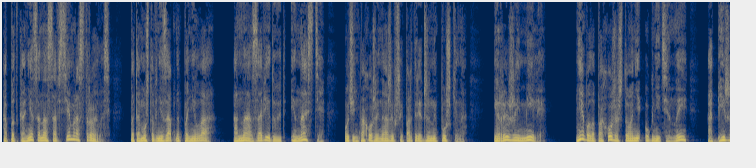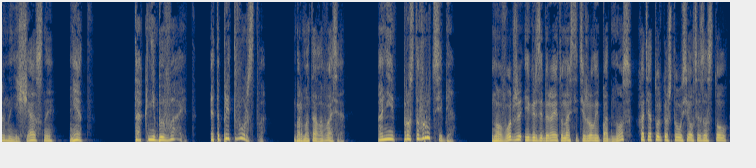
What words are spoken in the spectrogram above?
А под конец она совсем расстроилась, потому что внезапно поняла, она завидует и Насте, очень похожей на оживший портрет жены Пушкина, и рыжей Миле, не было похоже, что они угнетены, обижены, несчастны. Нет. «Так не бывает. Это притворство», — бормотала Вася. «Они просто врут себе». Но вот же Игорь забирает у Насти тяжелый поднос, хотя только что уселся за стол,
